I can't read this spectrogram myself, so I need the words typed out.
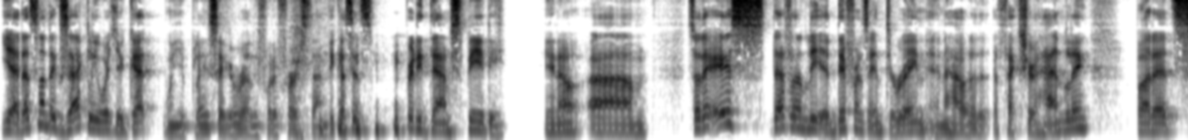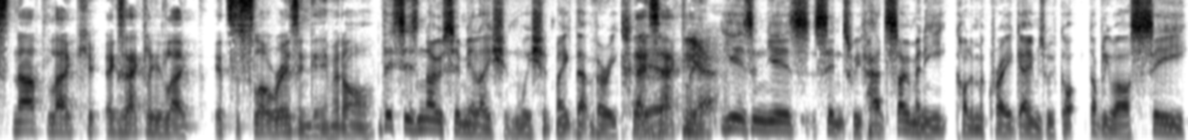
Yeah, that's not exactly what you get when you play Sega Rally for the first time because it's pretty damn speedy, you know. Um, so there is definitely a difference in terrain and how it affects your handling, but it's not like exactly like it's a slow racing game at all. This is no simulation. We should make that very clear. Exactly. Yeah. Years and years since we've had so many Colin McRae games, we've got WRC,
